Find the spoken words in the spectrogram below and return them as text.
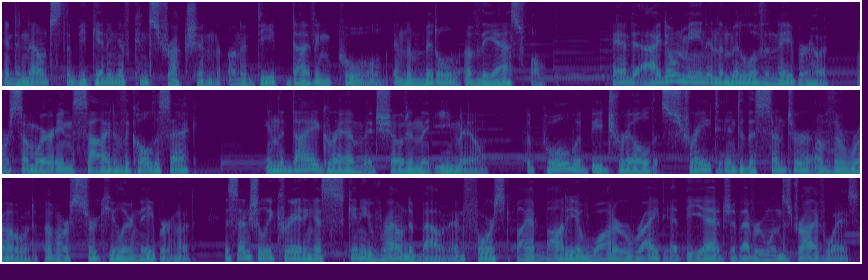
and announced the beginning of construction on a deep diving pool in the middle of the asphalt. And I don't mean in the middle of the neighborhood or somewhere inside of the cul de sac. In the diagram it showed in the email, the pool would be drilled straight into the center of the road of our circular neighborhood, essentially creating a skinny roundabout enforced by a body of water right at the edge of everyone's driveways.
